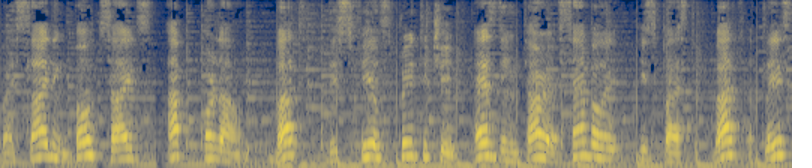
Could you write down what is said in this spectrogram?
by sliding both sides up or down, but this feels pretty cheap, as the entire assembly is plastic, but at least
